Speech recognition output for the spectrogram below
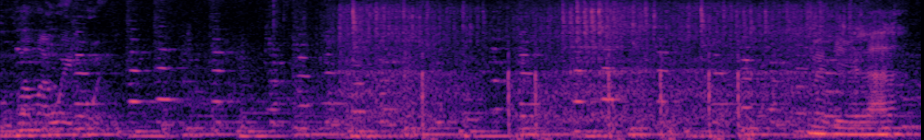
Move on my waypoint. ไม่มีเวลาแล้ว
